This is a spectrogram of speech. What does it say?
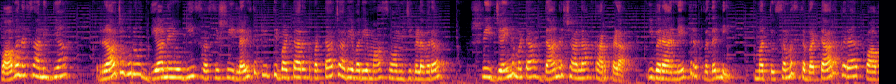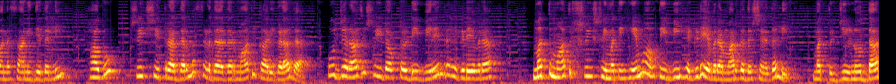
ಪಾವನ ಸಾನ್ನಿಧ್ಯ ರಾಜಗುರು ಧ್ಯಾನಯೋಗಿ ಸ್ವಸ್ತಿ ಶ್ರೀ ಲಲಿತಕೀರ್ತಿ ಭಟ್ಟಾರಕ ಭಟ್ಟಾಚಾರ್ಯವರ್ಯ ಮಹಾಸ್ವಾಮೀಜಿಗಳವರ ಶ್ರೀ ಜೈನಮಠ ದಾನಶಾಲಾ ಕಾರ್ಕಳ. ಇವರ ನೇತೃತ್ವದಲ್ಲಿ ಮತ್ತು ಸಮಸ್ತ ಭಟ್ಟಾರಕರ ಪಾವನ ಸಾನ್ನಿಧ್ಯದಲ್ಲಿ ಹಾಗೂ ಶ್ರೀ ಕ್ಷೇತ್ರ ಧರ್ಮಸ್ಥಳದ ಧರ್ಮಾಧಿಕಾರಿಗಳಾದ ಪೂಜ್ಯ ರಾಜಶ್ರೀ ಡಾಕ್ಟರ್ ಡಿ ವೀರೇಂದ್ರ ಹೆಗಡೆಯವರ ಮತ್ತು ಮಾತೃಶ್ರೀ ಶ್ರೀಮತಿ ಹೇಮಾವತಿ ವಿ ಹೆಗಡೆಯವರ ಮಾರ್ಗದರ್ಶನದಲ್ಲಿ ಮತ್ತು ಜೀರ್ಣೋದ್ಧಾರ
